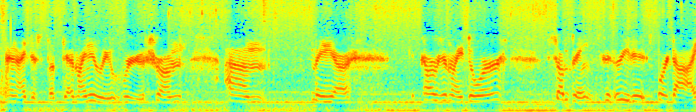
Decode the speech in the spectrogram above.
And I just looked at him. I knew we were from. Um, they uh, carved in my door something could read it or die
